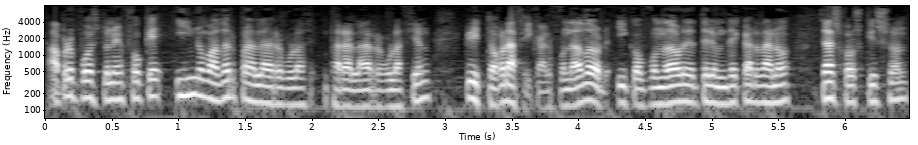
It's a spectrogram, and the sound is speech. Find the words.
ha propuesto un enfoque innovador para la, para la regulación criptográfica. El fundador y cofundador de Ethereum de Cardano, Chas Hoskinson,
